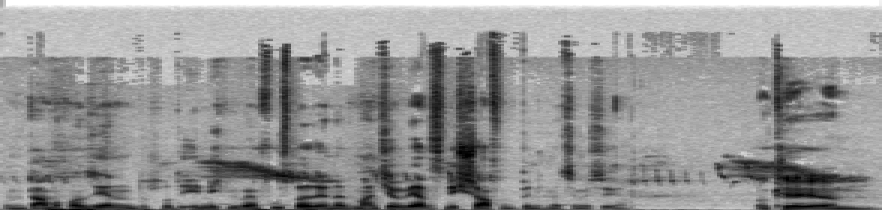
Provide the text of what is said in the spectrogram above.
Und da muss man sehen, das wird ähnlich wie beim Fußball sein. Manche werden es nicht schaffen, bin ich mir ziemlich sicher. Okay, ähm,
